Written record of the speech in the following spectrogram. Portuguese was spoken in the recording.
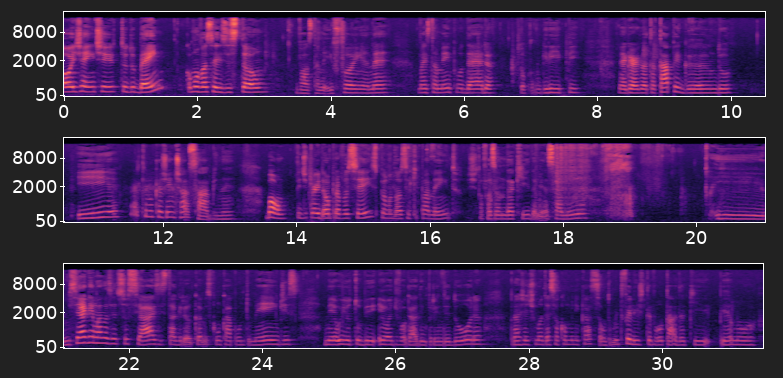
Oi, gente, tudo bem? Como vocês estão? Voz tá meio fanha, né? Mas também pudera, tô com gripe, minha garganta tá pegando e é aquilo que a gente já sabe, né? Bom, pedir perdão para vocês pelo nosso equipamento, a gente tá fazendo daqui da minha salinha. E me seguem lá nas redes sociais, Instagram, camis com meu YouTube, eu advogada empreendedora para a gente manter essa comunicação. Estou muito feliz de ter voltado aqui pelo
